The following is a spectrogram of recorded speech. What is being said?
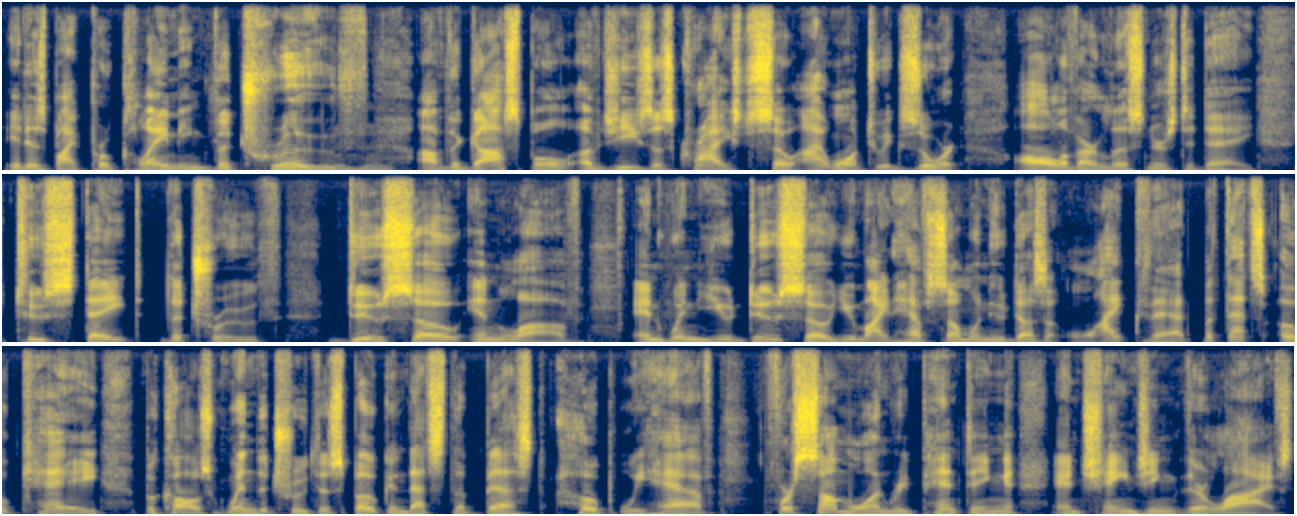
It is by proclaiming the truth mm-hmm. of the gospel of Jesus Christ. So I want to exhort all of our listeners today to state the truth, do so in love, and when you do so, you might have someone who doesn't like that, but that's okay because when the truth is spoken, that's the best hope we have for someone repenting and changing their lives.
